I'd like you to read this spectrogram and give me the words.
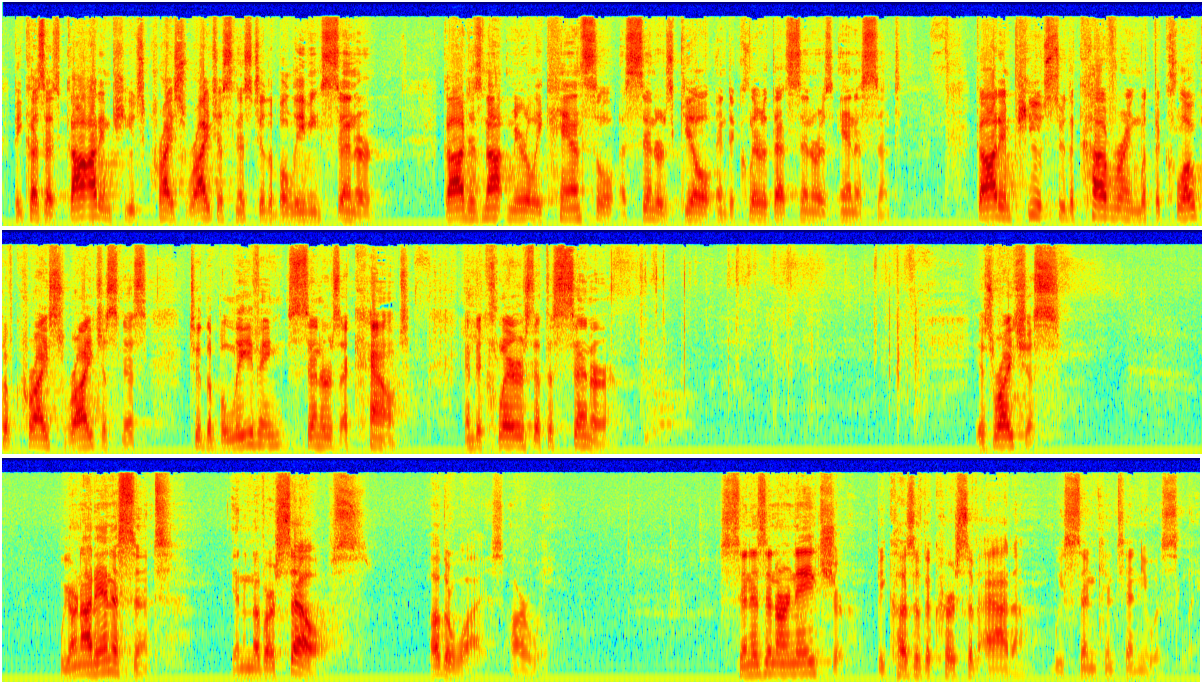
because as God imputes Christ's righteousness to the believing sinner, God does not merely cancel a sinner's guilt and declare that that sinner is innocent. God imputes through the covering with the cloak of Christ's righteousness to the believing sinner's account and declares that the sinner is righteous. We are not innocent in and of ourselves. Otherwise, are we? Sin is in our nature because of the curse of Adam. We sin continuously.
